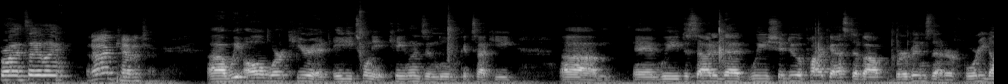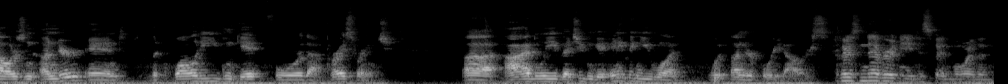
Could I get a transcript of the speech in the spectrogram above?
Brian Sailing. And I'm Kevin Turner. Uh, we all work here at 8020 at Canelands in Louisville, Kentucky. Um, and we decided that we should do a podcast about bourbons that are $40 and under and the quality you can get for that price range. Uh, I believe that you can get anything you want with under $40. There's never a need to spend more than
